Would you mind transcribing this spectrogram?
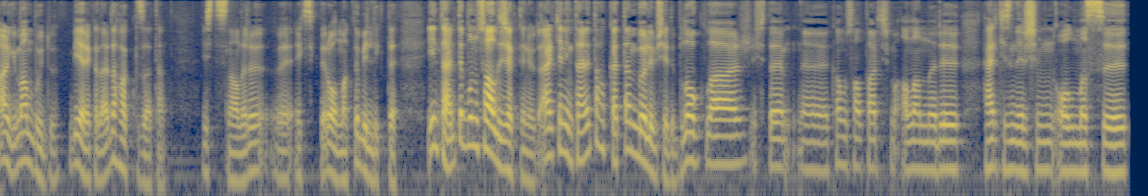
Argüman buydu. Bir yere kadar da haklı zaten istisnaları ve eksikleri olmakla birlikte. İnternette bunu sağlayacak deniyordu. Erken internette hakikaten böyle bir şeydi. Bloglar, işte e, kamusal tartışma alanları, herkesin erişiminin olması,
